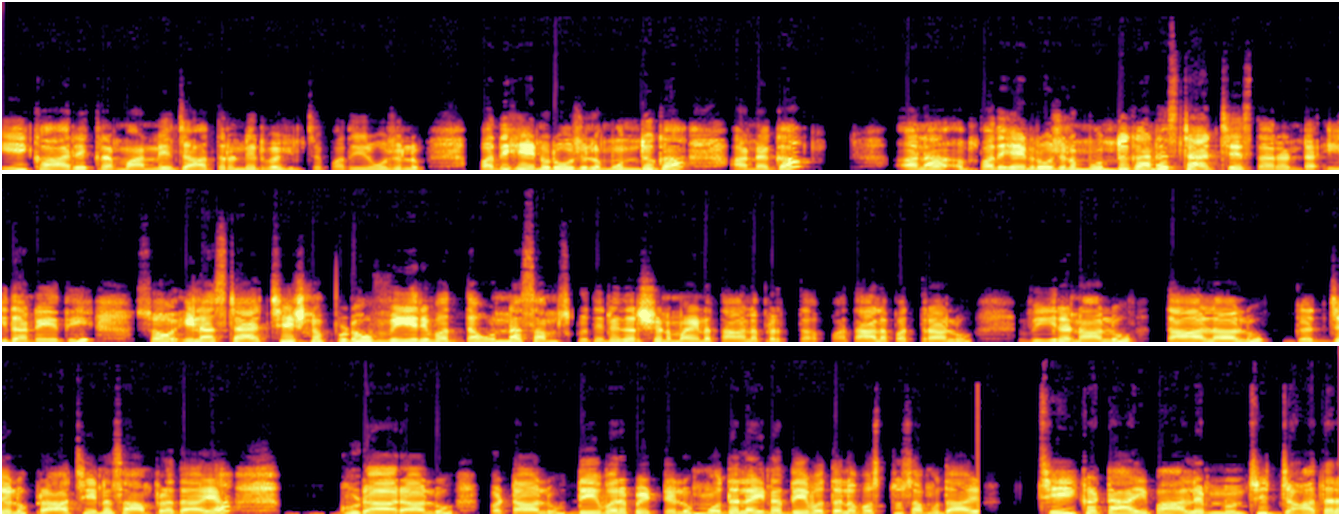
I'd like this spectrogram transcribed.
ఈ కార్యక్రమాన్ని జాతర నిర్వహించే పది రోజులు 15 రోజుల ముందుగా అనగా అలా 15 రోజుల ముందుగానే స్టార్ట్ చేస్తారంట ఇదనేది. సో, ఇలా స్టార్ట్ చేసినప్పుడు వీరి వద్ద ఉన్న సంస్కృతి నిదర్శనమైన తాళప్రత తాళపత్రాలు, వీరణాలు, తాళాలు, గజ్జలు ప్రాచీన సాంప్రదాయ గుడారాలు, పటాలు, దేవరపెట్టెలు మొదలైన దేవతల వస్తు సముదాయం చీకటాయిపాలెం నుంచి జాతర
